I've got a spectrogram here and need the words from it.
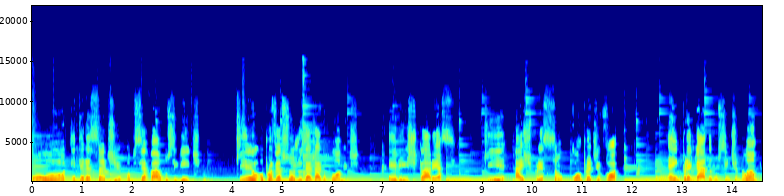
O interessante observar o seguinte, que o professor José Jairo Gomes, ele esclarece que a expressão compra de voto é empregada num sentido amplo,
